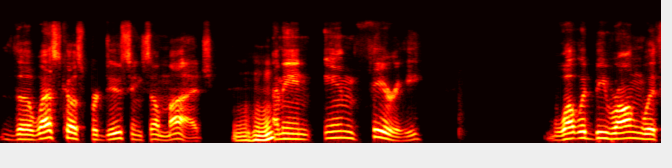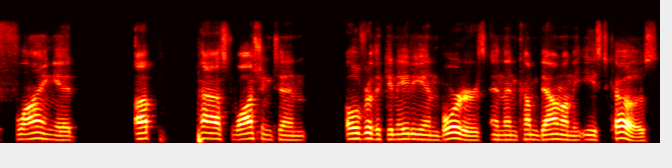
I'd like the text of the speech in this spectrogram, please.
the West Coast producing so much, Mm-hmm. I mean, in theory, what would be wrong with flying it up past Washington over the Canadian borders and then come down on the East Coast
